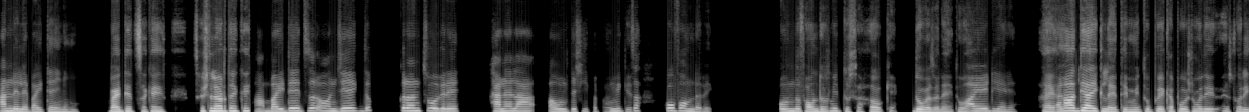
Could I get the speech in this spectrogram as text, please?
आणलेलं आहे बायटे बायटेजचा काही स्पेशल अर्थ आहे काही हा बायटेच म्हणजे एकदम क्रंच वगैरे खाण्याला आवड तशी मी तिचा को फाउंडर आहे. फाउंडर फाउंडर मी तुझा ओके. दोघं जण आहे तू आय आय टी आहे. हा आधी ऐकलंय ते मी तू एका पोस्टमध्ये सॉरी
